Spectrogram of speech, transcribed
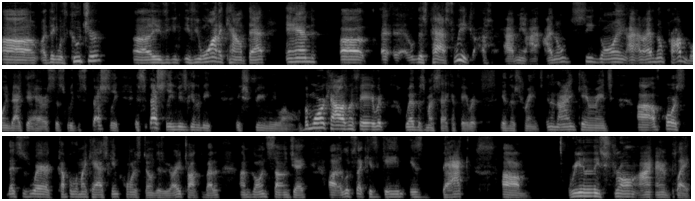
uh, I think with Kuchar, uh, if you if you want to count that, and uh, this past week. I mean, I, I don't see going. I, I, have no problem going back to Harris this week, especially especially if he's going to be extremely low. But Morikawa is my favorite. Webb is my second favorite in this range. In the 9K range, uh, of course, this is where a couple of my cash game cornerstones, as we already talked about it. I'm going Sungjae. Uh, it looks like his game is back. Um, really strong iron play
